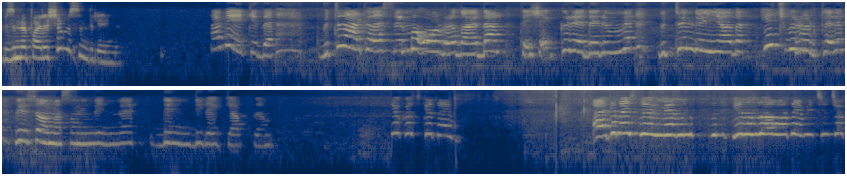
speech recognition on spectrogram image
Bizimle paylaşır mısın dileğini? Tabii ki de. Bütün arkadaşlarıma oralardan teşekkür ederim ve bütün dünyada hiçbir ülkede birisi olmasın diye din, dilek yaptım. Çok üzgünüm. Arkadaşlarım yanımda, yanımda olmadığım için çok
